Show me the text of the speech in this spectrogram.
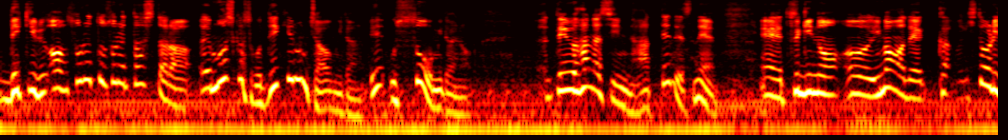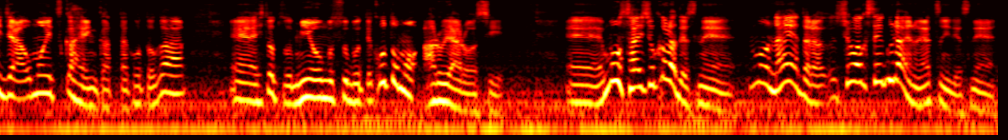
できる、あ、それとそれ足したら、え、もしかしてこれできるんちゃう？みたいな。え、嘘？みたいな。っていう話になってですね、えー、次の、今までか一人じゃ思いつかへんかったことが、えー、一つ実を結ぶってこともあるやろうし、えー、もう最初からですね、もうなんやったら、小学生ぐらいのやつにですね、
